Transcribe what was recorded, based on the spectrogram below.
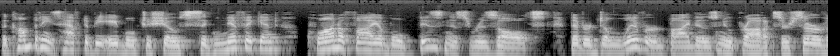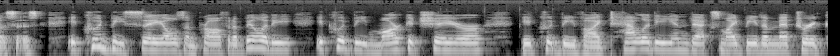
the companies have to be able to show significant quantifiable business results that are delivered by those new products or services. It could be sales and profitability. It could be market share. It could be vitality index might be the metric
